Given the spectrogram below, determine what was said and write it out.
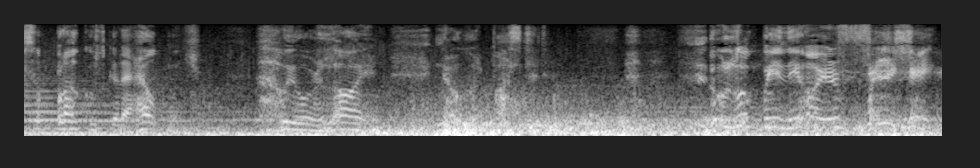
So a bloke who's gonna help me, you're a lying, no good bastard. Who'll look me in the eye and finish it.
